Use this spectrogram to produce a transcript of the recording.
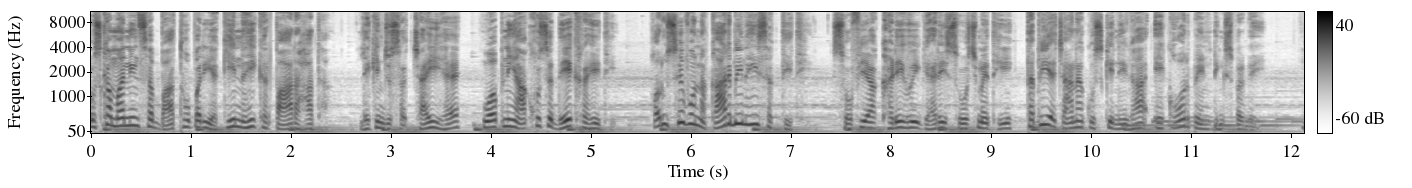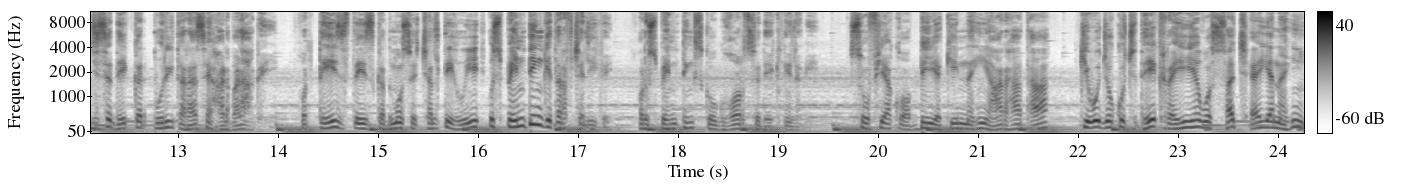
उसका मन इन सब बातों पर यकीन नहीं कर पा रहा था। लेकिन जो सच्चाई है, वो अपनी आँखों से देख रही थी और उसे वो नकार भी नहीं सकती थी। सोफिया खड़ी हुई गहरी सोच में थी, तभी अचानक उसकी निगाह एक और पेंटिंग्स पर गई, जिसे देखकर पूरी तरह से हड़बड़ा गई और तेज तेज कदमों से चलती हुई उस पेंटिंग की तरफ़ चली गई और उस पेंटिंग्स को गौर से देखने लगी। सोफिया को अब भी यकीन नहीं आ रहा था कि वो जो कुछ देख रही है, वो सच है या नहीं,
